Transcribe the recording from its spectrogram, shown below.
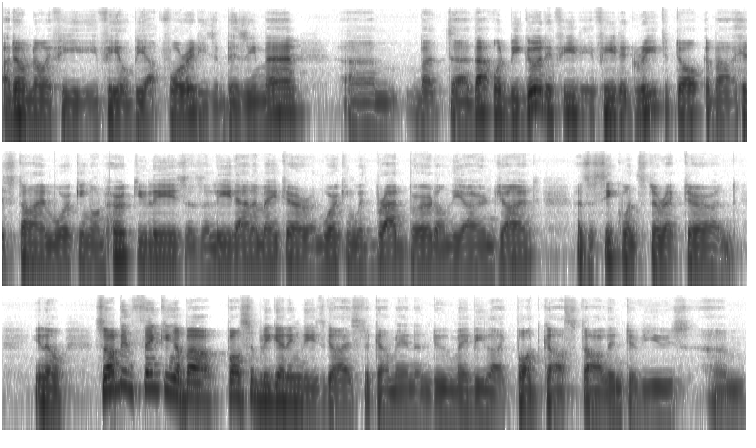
I don't know if he if he'll be up for it. He's a busy man. Um, but uh, that would be good if he if he'd agreed to talk about his time working on Hercules as a lead animator and working with Brad Bird on The Iron Giant as a sequence director and you know. So I've been thinking about possibly getting these guys to come in and do maybe like podcast style interviews um,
